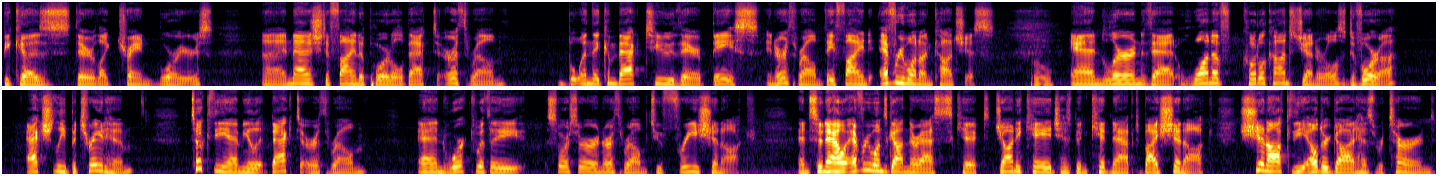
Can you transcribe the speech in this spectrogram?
because they're like trained warriors, uh, and manage to find a portal back to Earthrealm. But when they come back to their base in Earthrealm, they find everyone unconscious Oh. and learn that one of Kotal Kahn's generals, D'Vorah, actually betrayed him, took the amulet back to Earthrealm, and worked with a sorcerer in Earthrealm to free Shinnok. And so now everyone's gotten their asses kicked. Johnny Cage has been kidnapped by Shinnok. Shinnok, the Elder God, has returned,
